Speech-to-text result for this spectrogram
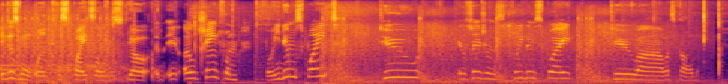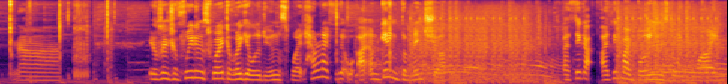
it just won't work. The sprites will just go. It, will change from Freedoom Sprite to. It'll change from Freedoom Sprite to uh, what's it called? Uh, it'll change from Freedoom Sprite to regular Doom Sprite. How did I forget? I, am getting dementia. I think I, I think my brain is going blind.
